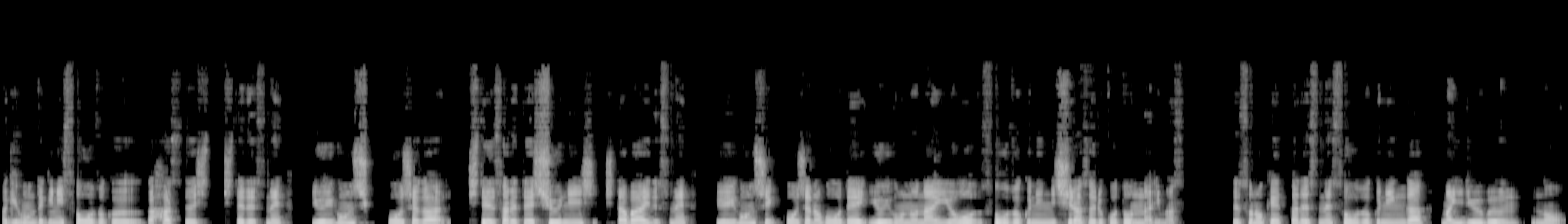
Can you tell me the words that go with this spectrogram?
まあ、基本的に相続が発生してですね、遺言執行者が指定されて就任した場合ですね、遺言執行者の方で遺言の内容を相続人に知らせることになります。で、その結果ですね、相続人が、まあ、遺留分の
